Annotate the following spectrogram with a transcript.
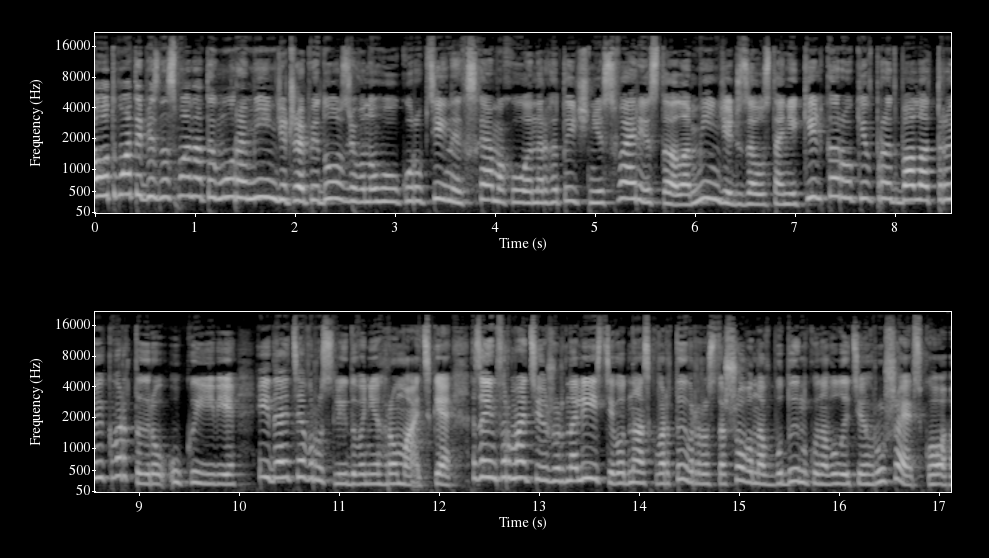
А от мати бізнесмена Тимура Міндіча, підозрюваного у корупційних схемах у енергетичній сфері, стала Міндіч за останні кілька років придбала три квартири у Києві. Йдеться в розслідуванні громадське. За інформацією журналістів, одна з квартир розташована в будинку на вулиці Грушевського.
